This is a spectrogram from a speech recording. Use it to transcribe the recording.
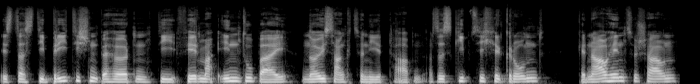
ist, dass die britischen Behörden die Firma in Dubai neu sanktioniert haben. Also es gibt sicher Grund, genau hinzuschauen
